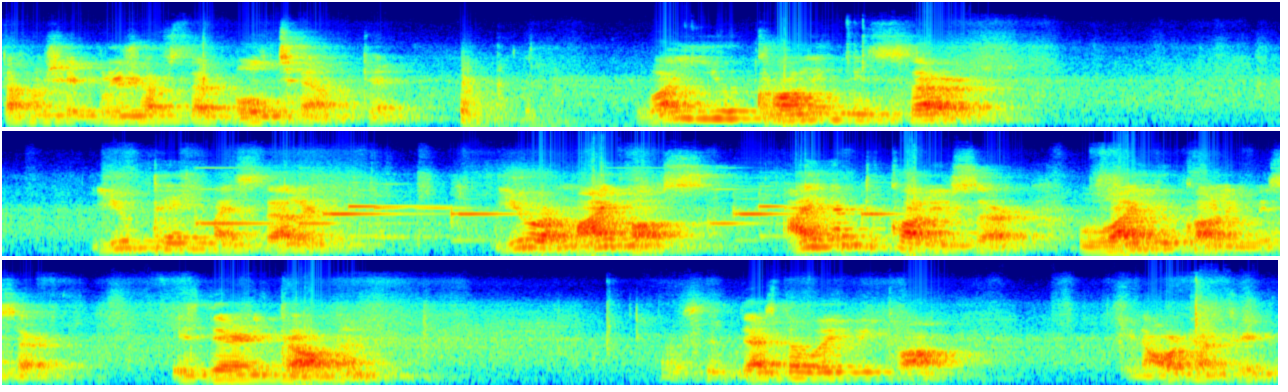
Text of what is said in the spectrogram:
তখন সেই পুলিশ অফিসার বলছে আমাকে why you calling me, sir? You pay my salary You are my boss. I have to call you sir. Why you calling me sir? Is there any problem? I said, that's the way we talk in our country.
